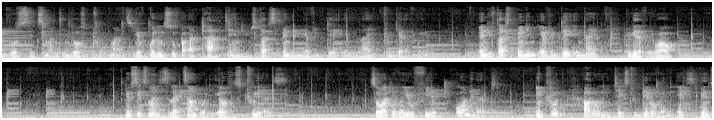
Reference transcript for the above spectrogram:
in those six months, in those two months, you've gotten super attached and you start spending every day and night together for you. And you start spending every day and night together for you. Wow your six months is like somebody else's two years. So whatever you feel, honor that. In truth, How long it takes to get over an ex depends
